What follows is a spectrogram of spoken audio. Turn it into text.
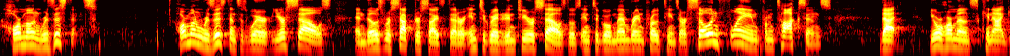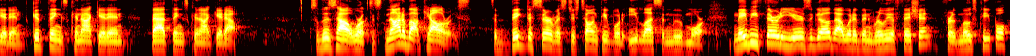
hormone resistance. Hormone resistance is where your cells and those receptor sites that are integrated into your cells, those integral membrane proteins, are so inflamed from toxins that your hormones cannot get in. Good things cannot get in, bad things cannot get out. So, this is how it works. It's not about calories. It's a big disservice just telling people to eat less and move more. Maybe 30 years ago, that would have been really efficient for most people.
